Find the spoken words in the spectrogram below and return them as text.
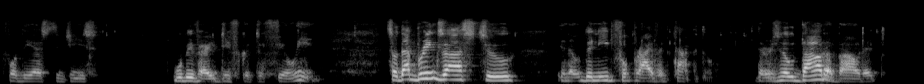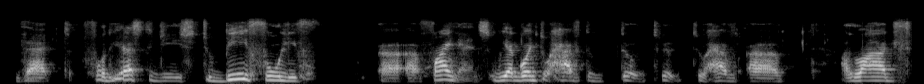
for the SDGs will be very difficult to fill in. So that brings us to you know the need for private capital. There is no doubt about it that for the SDGs to be fully uh, uh, financed, we are going to have to to to, to have uh, a large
